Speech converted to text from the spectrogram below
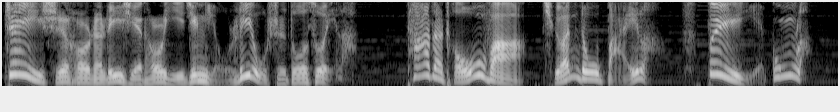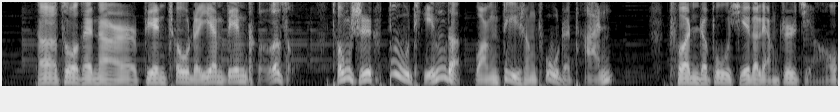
这时候的李血头已经有六十多岁了，他的头发全都白了，背也弓了。他坐在那儿，边抽着烟边咳嗽，同时不停的往地上吐着痰。穿着布鞋的两只脚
